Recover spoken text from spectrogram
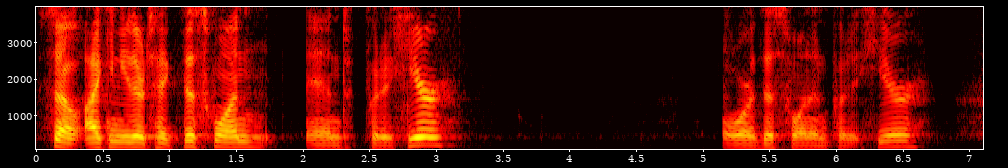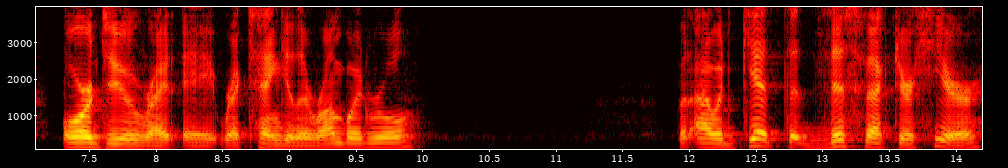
So I can either take this one and put it here, or this one and put it here, or do right a rectangular rhomboid rule. But I would get that this vector here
